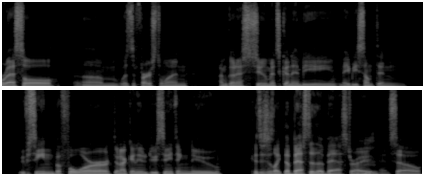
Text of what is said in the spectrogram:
wrestle um was the first one. I'm gonna assume it's gonna be maybe something we've seen before. They're not gonna introduce anything new because this is like the best of the best, right? Mhm. And so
